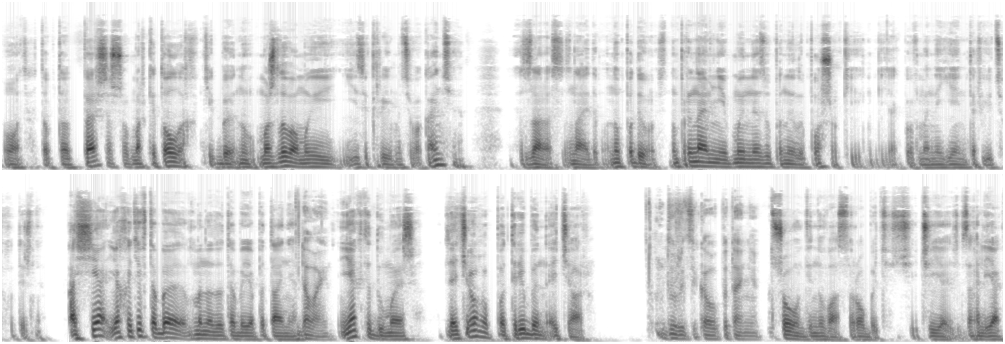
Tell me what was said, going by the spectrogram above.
От, тобто, перше, що маркетолог, якби ну можливо, ми і закриємо цю вакансію зараз. Знайдемо. Ну, подивимось. Ну, принаймні, ми не зупинили пошук, і якби в мене є інтерв'ю цього тижня. А ще я хотів тебе. В мене до тебе є питання. Давай. Як ти думаєш, для чого потрібен HR? Дуже цікаве питання. Що він у вас робить? Чи, чи є взагалі як,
